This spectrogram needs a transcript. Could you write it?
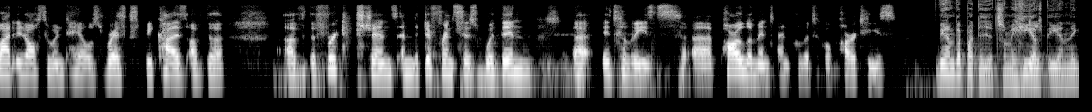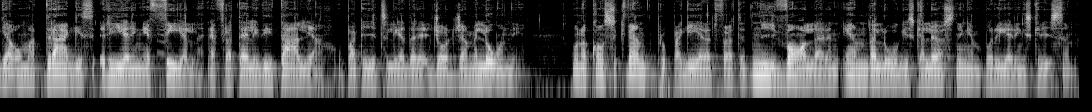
but it also entails risks because of the of the frictions and the differences within uh, Italy's uh, parliament and political parties. Det enda partiet som är helt eniga om att Draghis regering är fel är Fratelli d'Italia och partiets ledare Giorgia Meloni. Hon har konsekvent propagerat för att ett nyval är den enda logiska lösningen på regeringskrisen.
